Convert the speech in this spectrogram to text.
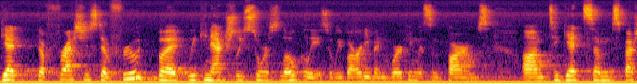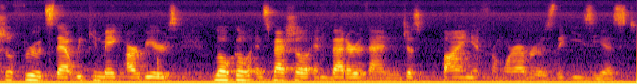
get the freshest of fruit, but we can actually source locally. So we've already been working with some farms um, to get some special fruits that we can make our beers local and special and better than just buying it from wherever is the easiest.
